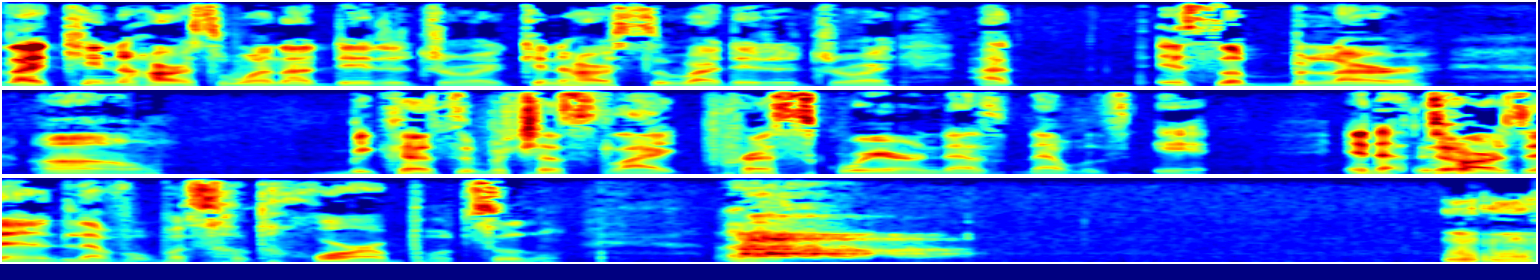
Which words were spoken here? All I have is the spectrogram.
like Kingdom Hearts one. I did enjoy Kingdom Hearts two. I did enjoy. I it's a blur, um, because it was just like press square and that's that was it. And that Yep. Tarzan level was horrible too. Mm-mm.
